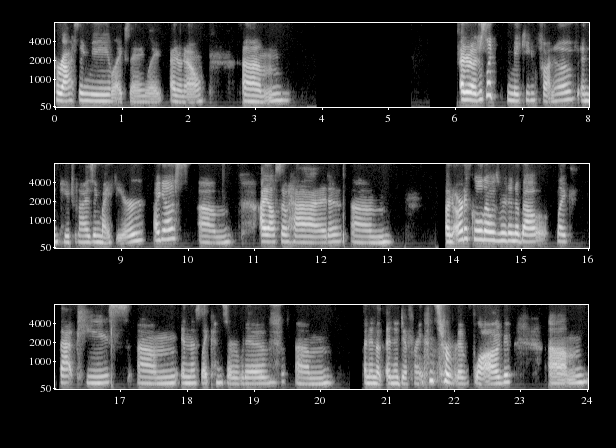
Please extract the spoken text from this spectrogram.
harassing me, like saying like, I don't know, um, I don't know, just like making fun of and patronizing my fear, I guess. Um, I also had um, an article that was written about like that piece um, in this like conservative um, and in a, in a different conservative blog um,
